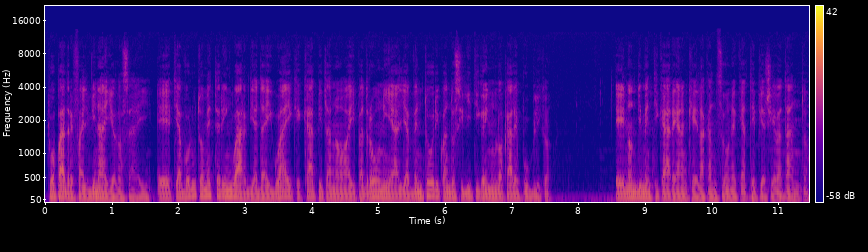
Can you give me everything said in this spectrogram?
Tuo padre fa il vinaio, lo sai, e ti ha voluto mettere in guardia dai guai che capitano ai padroni e agli avventori quando si litiga in un locale pubblico. E non dimenticare anche la canzone che a te piaceva tanto.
